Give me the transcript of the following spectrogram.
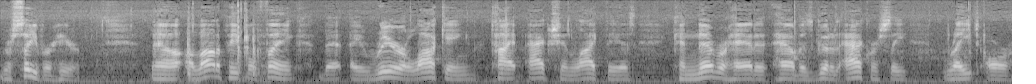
receiver here. Now, a lot of people think that a rear locking type action like this can never have, have as good an accuracy rate or,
